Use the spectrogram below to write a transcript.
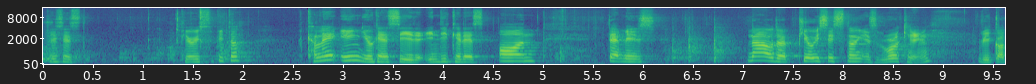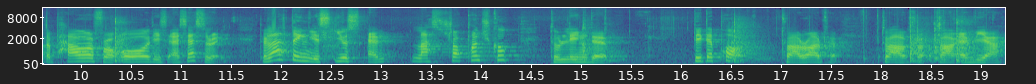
This is PoE splitter. Connect in, you can see the indicators on. That means now the PoE system is working we got the power for all these accessories. The last thing is use a last short patch cord to link the data port to our router, to our, to our NVR.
